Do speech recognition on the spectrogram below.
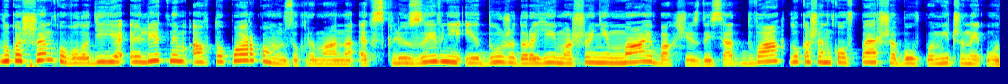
Лукашенко володіє елітним автопарком, зокрема на ексклюзивній і дуже дорогій машині Майбах 62 Лукашенко вперше був помічений у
